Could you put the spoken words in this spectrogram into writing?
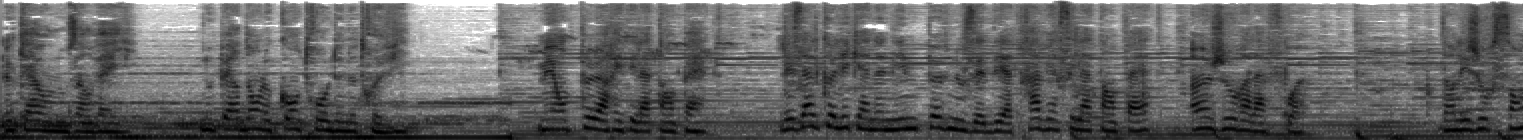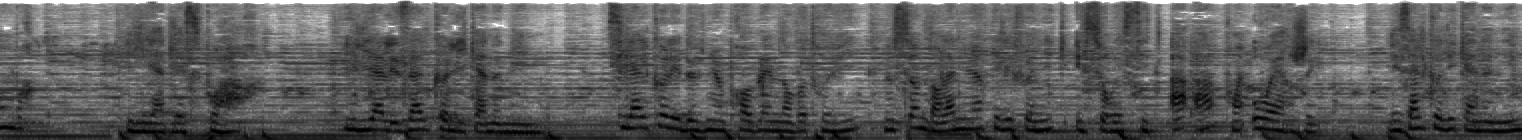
Le chaos nous envahit. Nous perdons le contrôle de notre vie. Mais on peut arrêter la tempête. Les alcooliques anonymes peuvent nous aider à traverser la tempête un jour à la fois. Dans les jours sombres, il y a de l'espoir. Il y a les alcooliques anonymes. Si l'alcool est devenu un problème dans votre vie, nous sommes dans l'annuaire téléphonique et sur le site aa.org. Les alcooliques anonymes,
